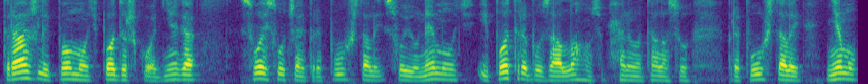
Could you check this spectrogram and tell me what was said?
tražili pomoć, podršku od njega, svoj slučaj prepuštali, svoju nemoć i potrebu za Allahom subhanahu wa ta'ala su prepuštali njemu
